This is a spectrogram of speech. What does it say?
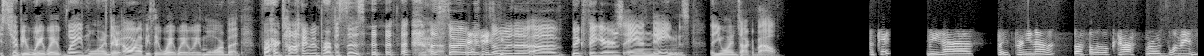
It should be way, way, way more. And there are obviously way, way, way more. But for our time and purposes, let's start with some of the uh, big figures and names that you want to talk about. Okay. We have Toypurina, Buffalo Calf Road Woman.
